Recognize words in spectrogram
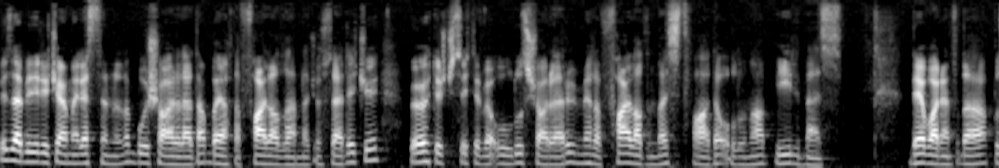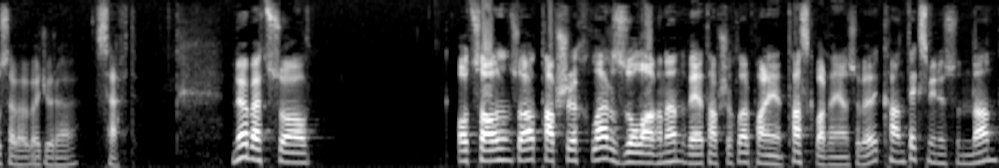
Biz də bilirik ki, əməliyyat sistemlərində bu işarələrdən bayaq da fayl adlarında göstərdik ki, böyükdür, kiçikdir və ulduz işarələri ümumiyyətlə fayl adında istifadə oluna bilməz. D variantı da bu səbəbə görə səhvdir. Növbəti sual 36-cı sual tapşırıqlar zolağının və ya tapşırıqlar panelinin taskbardan yəni söhbəti kontekst menusundan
